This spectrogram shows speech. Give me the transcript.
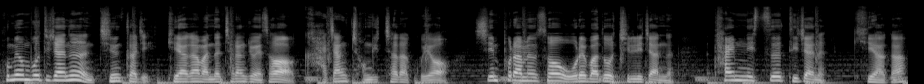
후면부 디자인은 지금까지 기아가 만든 차량 중에서 가장 전기차답고요. 심플하면서 오래 봐도 질리지 않는 timeless 디자인을 기아가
